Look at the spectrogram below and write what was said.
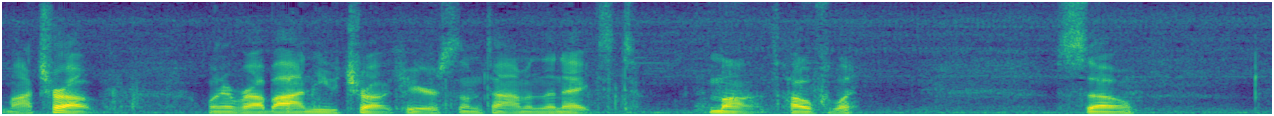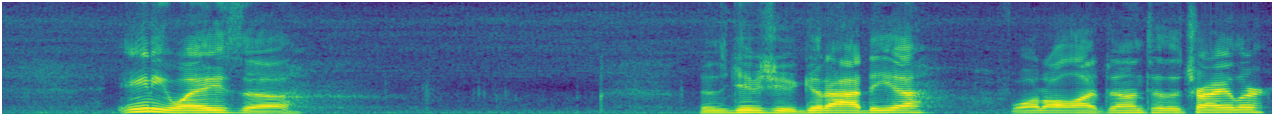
my truck whenever I buy a new truck here sometime in the next month, hopefully. So, anyways, uh, this gives you a good idea of what all I've done to the trailer.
